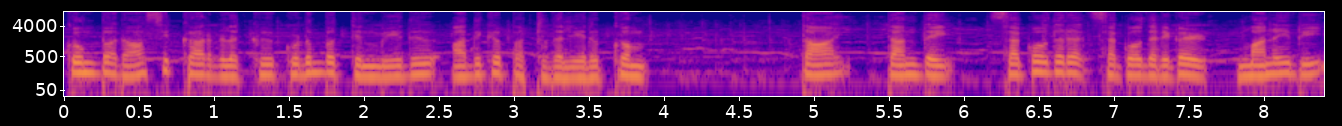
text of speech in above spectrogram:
கும்ப ராசிக்காரர்களுக்கு குடும்பத்தின் மீது அதிக பற்றுதல் இருக்கும். தாய் தந்தை சகோதர சகோதரிகள் மனைவி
